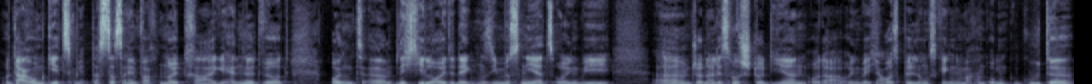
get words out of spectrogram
und darum geht es mir, dass das einfach neutral gehandelt wird und ähm, nicht die Leute denken, sie müssen jetzt irgendwie ähm, Journalismus studieren oder irgendwelche Ausbildungsgänge machen, um gute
